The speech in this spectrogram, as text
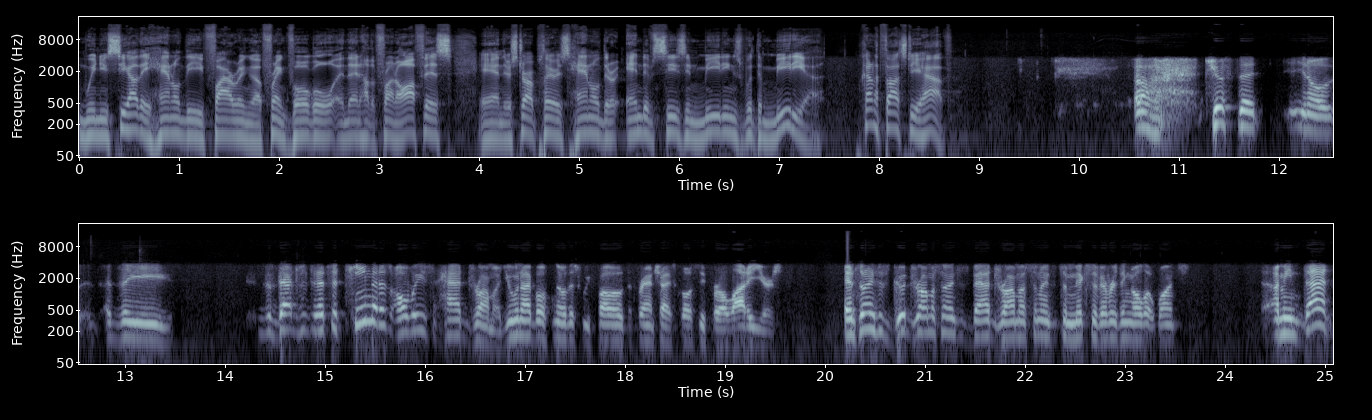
when you see how they handled the firing of Frank Vogel, and then how the front office and their star players handled their end of season meetings with the media, what kind of thoughts do you have? Uh, just that you know the that's that's a team that has always had drama. You and I both know this. We followed the franchise closely for a lot of years. And sometimes it's good drama, sometimes it's bad drama, sometimes it's a mix of everything all at once. I mean that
